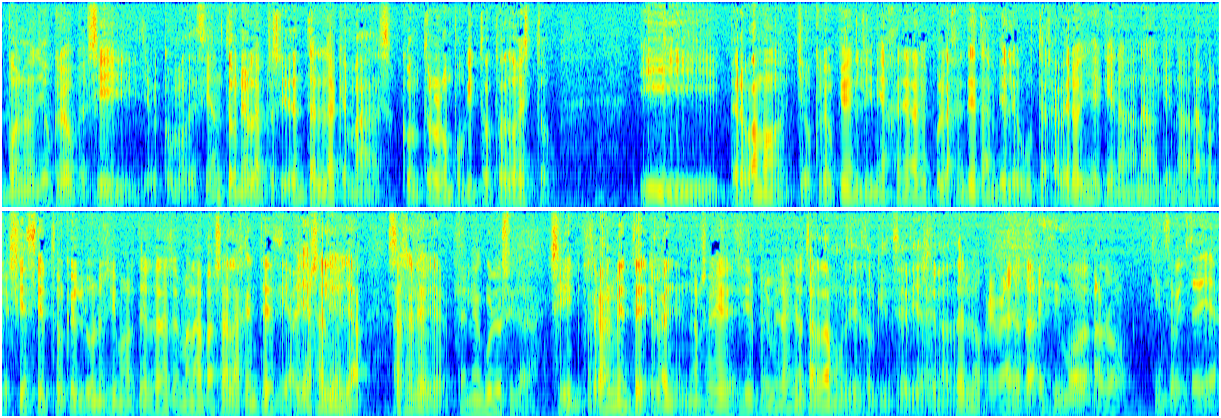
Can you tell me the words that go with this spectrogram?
Bueno, yo creo que sí. Como decía Antonio, la presidenta es la que más controla un poquito todo esto. Y, pero vamos, yo creo que en líneas generales pues la gente también le gusta saber, oye, ¿quién ha ganado? ¿quién ha ganado? Porque sí es cierto que el lunes y martes de la semana pasada la gente decía, oye, ha salido ya, ha salido ya. Tenía curiosidad. Sí, realmente, el año, no sé si el primer año tardamos 10 o 15 días en hacerlo. El primer año hicimos a los 15 o 20 días.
